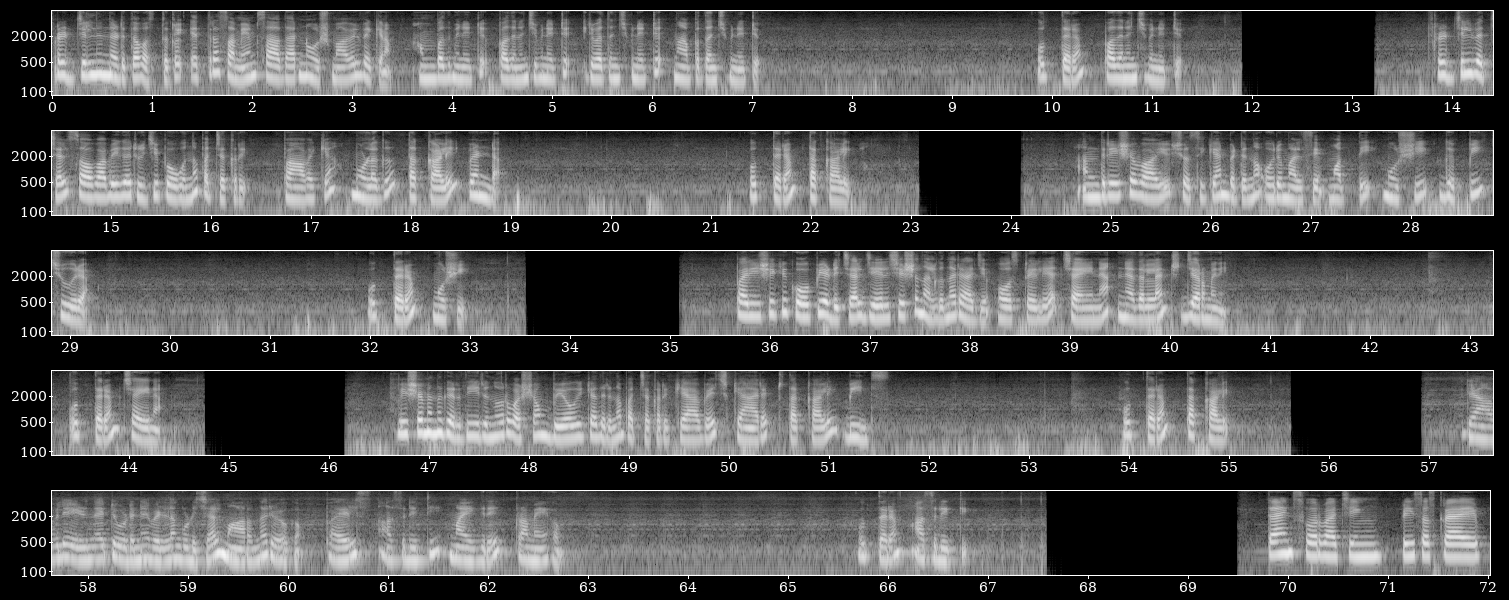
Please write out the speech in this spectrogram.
ഫ്രിഡ്ജിൽ നിന്നെടുത്ത വസ്തുക്കൾ എത്ര സമയം സാധാരണ ഊഷ്മാവിൽ വെക്കണം? അമ്പത് മിനിറ്റ് പതിനഞ്ച് മിനിറ്റ് ഇരുപത്തഞ്ച് മിനിറ്റ് നാൽപ്പത്തഞ്ച് മിനിറ്റ്. ഉത്തരം പതിനഞ്ച് മിനിറ്റ്. ഫ്രിഡ്ജിൽ വെച്ചാൽ സ്വാഭാവിക രുചി പോകുന്ന പച്ചക്കറി. പാവയ്ക്ക മുളക് തക്കാളി വെണ്ട. ഉത്തരം തക്കാളി. അന്തരീക്ഷവായു ശ്വസിക്കാൻ പറ്റുന്ന ഒരു മത്സ്യം. മത്തി മുഷി ഗപ്പി ചൂര. ഉത്തരം മുഷി. പരീക്ഷയ്ക്ക് കോപ്പി അടിച്ചാൽ ജയിൽ ശിക്ഷ നൽകുന്ന രാജ്യം. Australia China Netherlands Germany. ഉത്തരം ചൈന. വിഷമെന്ന് കരുതി ഇരുന്നൂറ് വർഷം ഉപയോഗിക്കാതിരുന്ന പച്ചക്കറി ക്യാബേജ് ക്യാരറ്റ് തക്കാളി ബീൻസ്. ഉത്തരം തക്കാളി. രാവിലെ എഴുന്നേറ്റ ഉടനെ വെള്ളം കുടിച്ചാൽ മാറുന്ന രോഗം. പൈൽസ് അസിഡിറ്റി മൈഗ്രെയിൻ പ്രമേഹം. ഉത്തരം acidity thanks for watching. Please subscribe.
